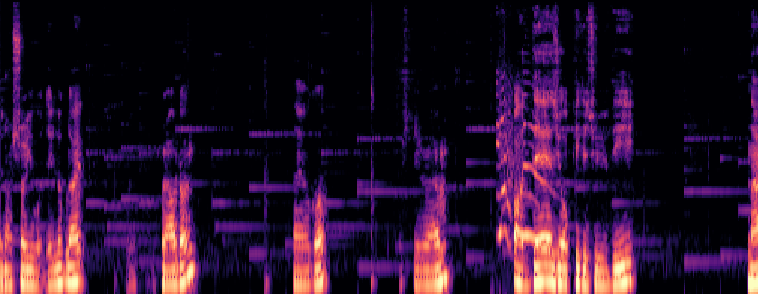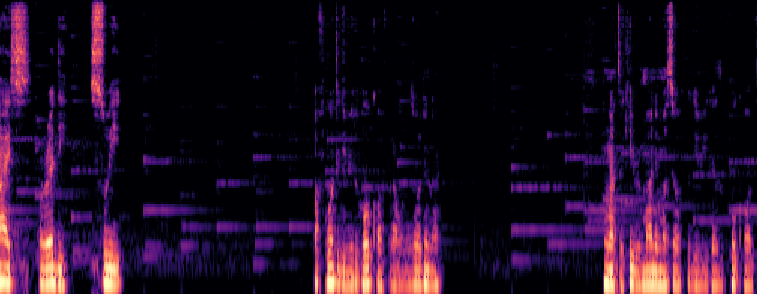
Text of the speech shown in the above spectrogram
then I'll show you what they look like. Groudon, Dialga, Reshiram. Oh, there's your Pikachu V. Nice, already. Sweet. I forgot to give you the gold card for that one as well, didn't I? I'm gonna have to keep reminding myself to give you guys the gold cards.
